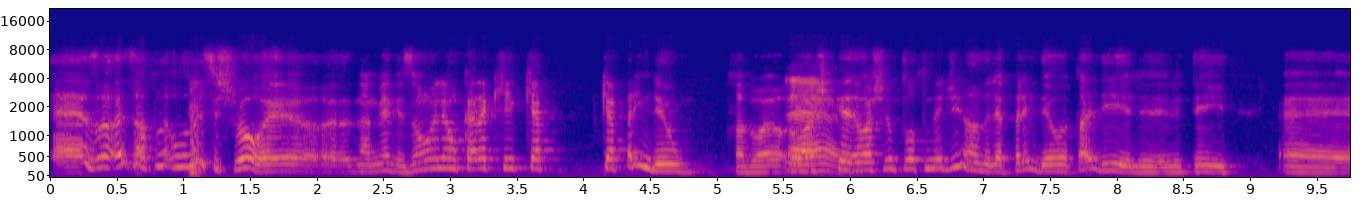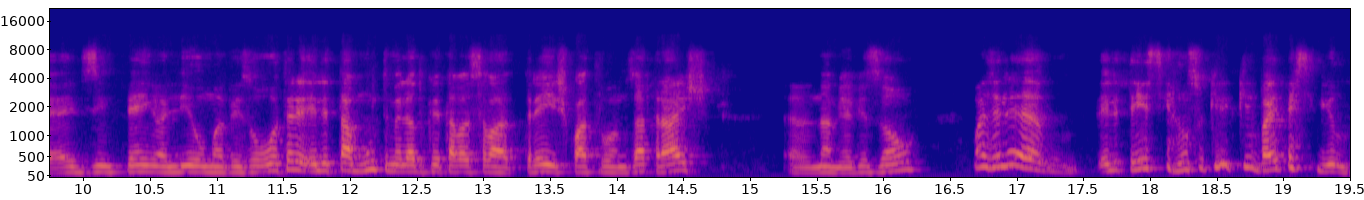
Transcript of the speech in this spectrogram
É, exato. O Lance Stroll, é, na minha visão, ele é um cara que, que, que aprendeu, sabe? Eu, é. eu, acho que eu acho ele um piloto mediano, ele aprendeu, tá ali, ele, ele tem é, desempenho ali uma vez ou outra, ele tá muito melhor do que ele estava, sei lá, três, quatro anos atrás, é, na minha visão mas ele, é, ele tem esse ranço que, que vai persegui-lo,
